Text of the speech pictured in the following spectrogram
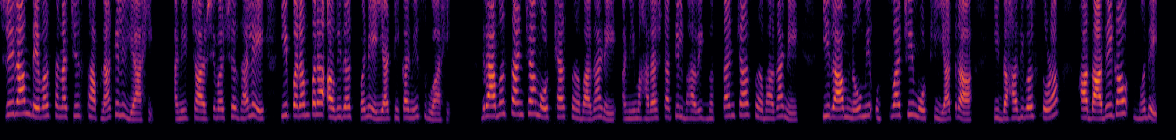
श्रीराम देवस्थानाची स्थापना केलेली आहे. आणि चारशे वर्ष झाले ही परंपरा अविरतपणे या ठिकाणी सुरू आहे. ग्रामस्थांच्या मोठ्या सहभागाने आणि महाराष्ट्रातील भाविक भक्तांच्या सहभागाने ही रामनवमी उत्सवाची मोठी यात्रा ही दहा दिवस सोळा हा दादेगावमध्ये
